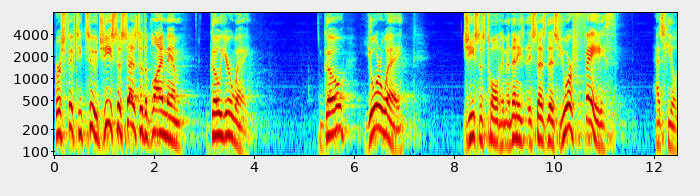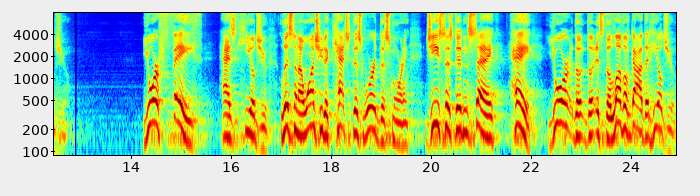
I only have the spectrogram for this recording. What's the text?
Verse 52 Jesus says to the blind man, Go your way. Go your way. Jesus told him. And then he, he says this Your faith has healed you. Your faith has healed you. Listen, I want you to catch this word this morning. Jesus didn't say, Hey, you're the, the, it's the love of God that healed you.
